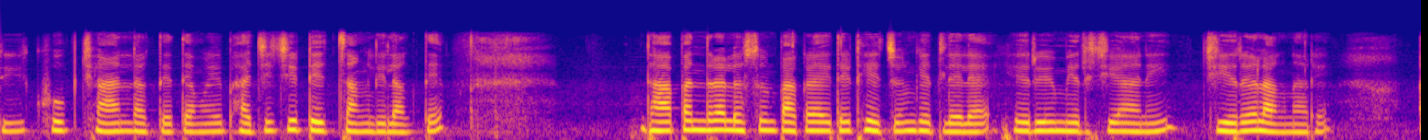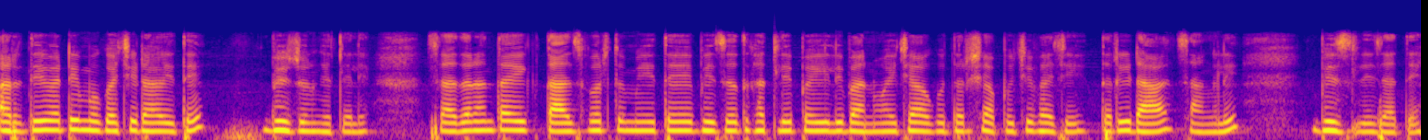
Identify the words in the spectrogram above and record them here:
ती खूप छान लागते त्यामुळे भाजीची टेस्ट चांगली लागते. दहा पंधरा लसूण पाकळ्या इथे ठेचून घेतलेल्या हिरवी मिरची आणि जिरं लागणार आहे. अर्धी वाटी मुगाची डाळ इथे भिजून घेतलेली साधारणतः एक तासभर तुम्ही इथे भिजत घातली पहिली बनवायच्या अगोदर शापूची भाजी तरी डाळ चांगली भिजली जाते.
